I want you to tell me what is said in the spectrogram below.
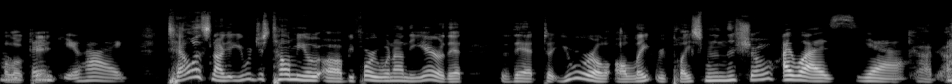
Hello, Oh, Kate. Thank you. Hi. Tell us now, you were just telling me uh, before we went on the air that that uh, you were a, a late replacement in this show. I was, yeah. God, uh,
